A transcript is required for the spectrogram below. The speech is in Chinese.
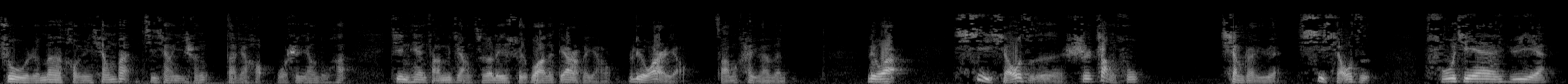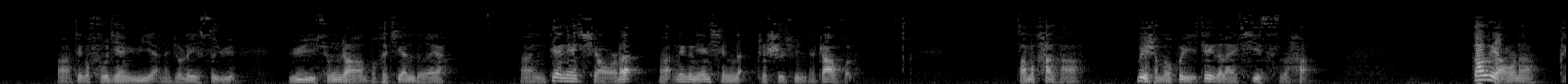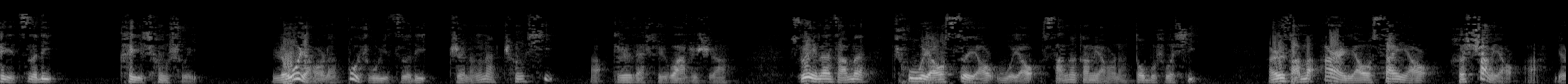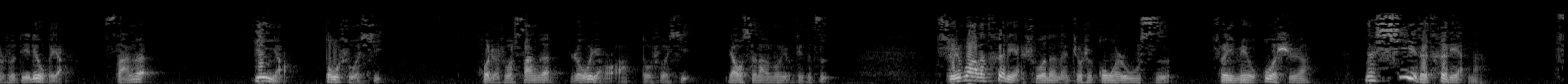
祝人们好运相伴，吉祥一生。大家好，我是杨东汉。今天咱们讲泽雷水卦的第二个爻六二爻，咱们看原文。六二，系小子失丈夫。象传曰：系小子，夫坚于也。啊，这个夫坚于也呢，就类似于鱼与熊掌不可兼得呀。啊，你惦念小的啊，那个年轻的就失去你的丈夫了。咱们看看啊，为什么会以这个来系辞哈？刚爻呢可以自立，可以称水；柔爻呢不足以自立，只能呢称系啊。这是在随卦之时啊。所以呢，咱们初爻、四爻、五爻三个刚爻呢都不说系，而咱们二爻、三爻和上爻啊，也就是说第六个爻，三个阴爻都说系，或者说三个柔爻啊都说系。爻辞当中有这个字。随卦的特点说的呢就是公而无私，所以没有过失啊。那细的特点呢，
